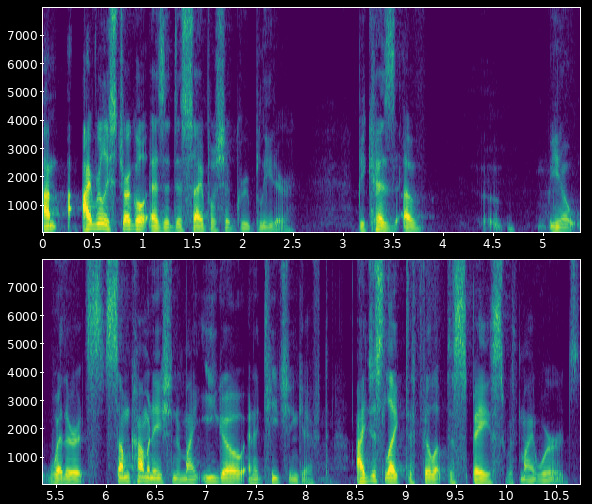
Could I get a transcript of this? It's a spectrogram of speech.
I'm, I really struggle as a discipleship group leader because of, you know, whether it's some combination of my ego and a teaching gift. I just like to fill up the space with my words.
